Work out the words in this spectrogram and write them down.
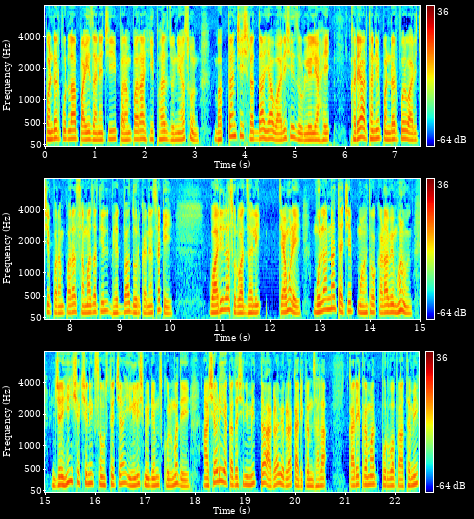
पंढरपूरला पायी जाण्याची परंपरा ही फार जुनी असून भक्तांची श्रद्धा या वारीशी जोडलेली आहे. खऱ्या अर्थाने पंढरपूर वारीची परंपरा समाजातील भेदभाव दूर करण्यासाठी वारीला सुरुवात झाली. त्यामुळे मुलांना त्याचे महत्त्व कळावे म्हणून जयहिंद शैक्षणिक संस्थेच्या इंग्लिश मीडियम स्कूलमध्ये आषाढी एकादशीनिमित्त आगळावेगळा कार्यक्रम झाला. कार्यक्रमात पूर्व प्राथमिक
